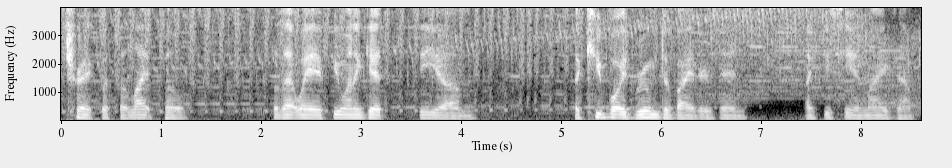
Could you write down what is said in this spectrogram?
trick with the light flow. So that way, if you wanna get the um, the cuboid room dividers in, like you see in my example.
